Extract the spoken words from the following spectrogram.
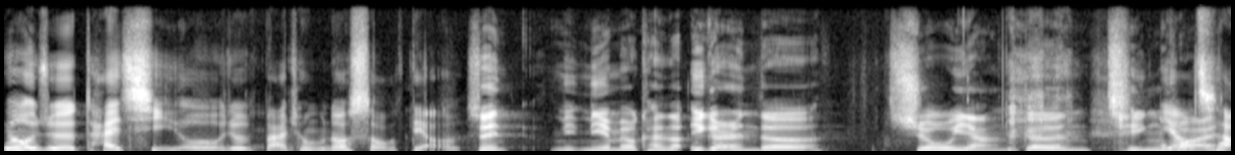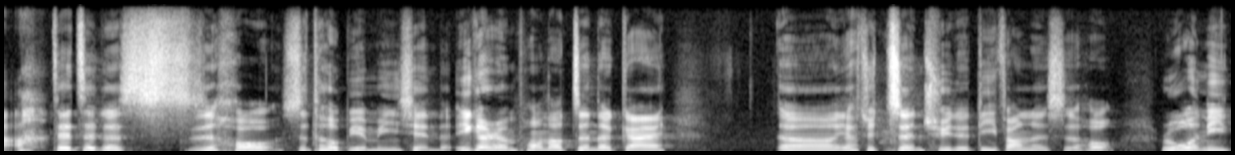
因为我觉得太气了，我就把全部都收掉了。所以。你你有没有看到一个人的修养跟情怀，在这个时候是特别明显的。一个人碰到真的该呃要去争取的地方的时候，如果你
